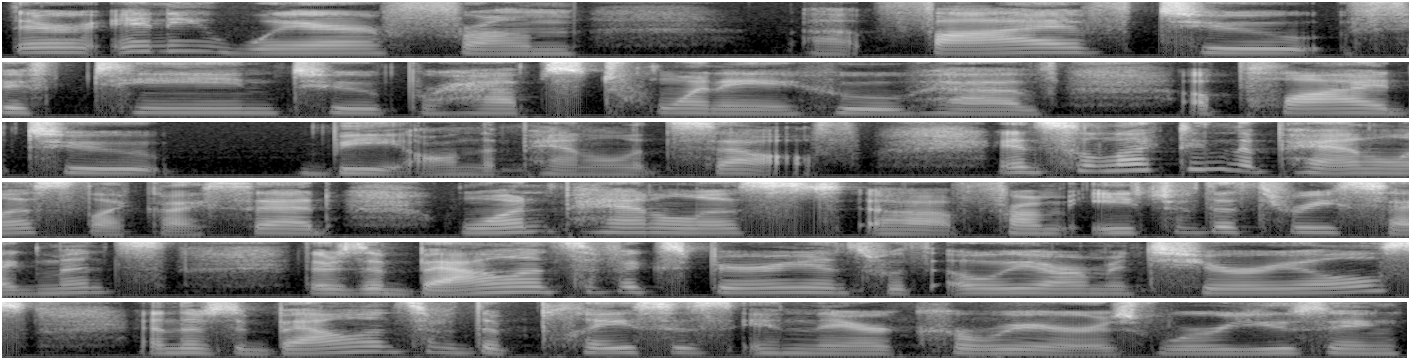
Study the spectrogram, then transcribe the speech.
they're anywhere from uh, 5 to 15 to perhaps 20 who have applied to be on the panel itself. In selecting the panelists, like I said, one panelist uh, from each of the three segments, there's a balance of experience with OER materials, and there's a balance of the places in their careers. We're using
